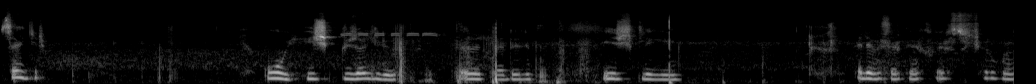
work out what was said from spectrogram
Sen gir. Oy hiç güzel giriyor. Evet ben dedim. Değişikliğe gireyim. Hele bir serkefleri sıçarım o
